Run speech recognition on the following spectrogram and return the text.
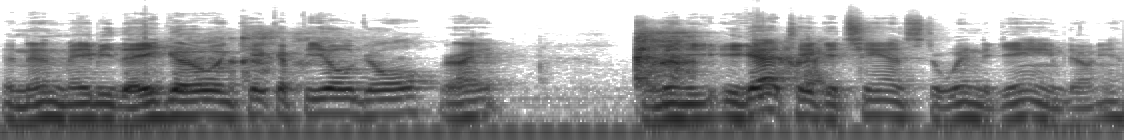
and then maybe they go and kick a field goal, right? I mean, you, you got to take a chance to win the game, don't you?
